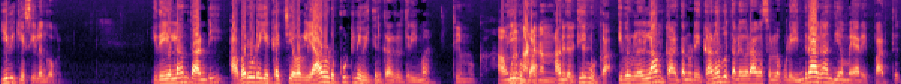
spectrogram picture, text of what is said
ஈவி கே இளங்கோவன். இதையெல்லாம் தாண்டி அவருடைய கட்சி அவர்கள் யாரோட கூட்டணி வைத்திருக்கார்கள் தெரியுமா? திமுக. திமுக. அந்த. திமுக. இவர்கள் எல்லாம் தன்னுடைய கனவு தலைவராக சொல்லக்கூடிய இந்திரா காந்தி அம்மையாரை பார்த்து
